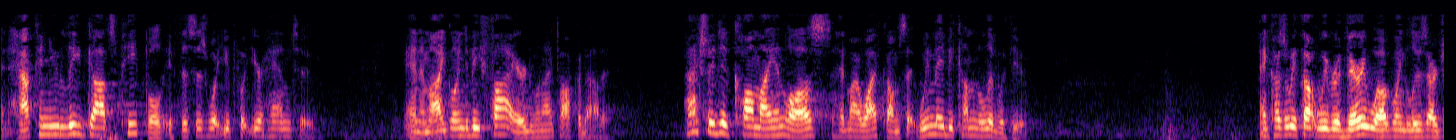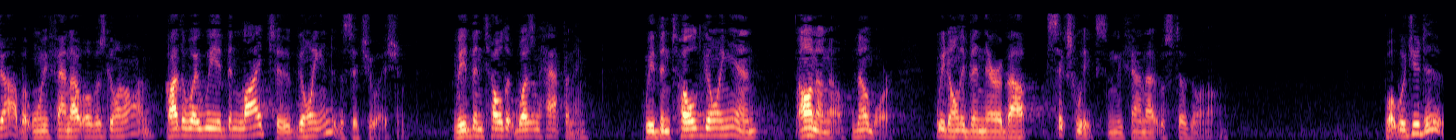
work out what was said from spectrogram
And how can you lead God's people if this is what you put your hand to? And am I going to be fired when I talk about it? I actually did call my in-laws, had my wife call and say, we may be coming to live with you. And because we thought we were very well going to lose our job. But when we found out what was going on, by the way, we had been lied to going into the situation. We had been told it wasn't happening. We'd been told going in, oh, no, no, no more. We'd only been there about six weeks, and we found out it was still going on what would you do?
